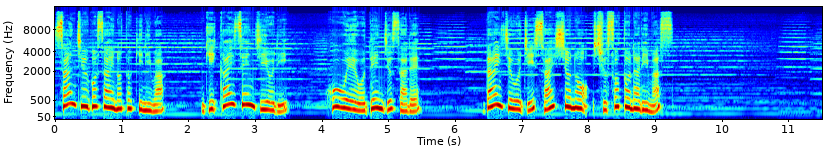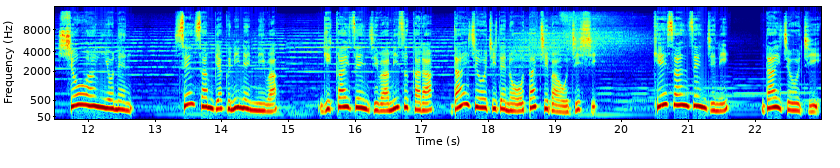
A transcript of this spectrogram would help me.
35歳の時には議会禅師より法営を伝授され大乗寺最初の主祖となります。昭安4年1302年には議会禅師は自ら大乗寺でのお立場を辞し経山禅師に大乗寺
